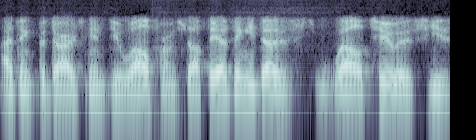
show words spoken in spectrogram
I think Bedard's going to do well for himself. The other thing he does well too is he's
